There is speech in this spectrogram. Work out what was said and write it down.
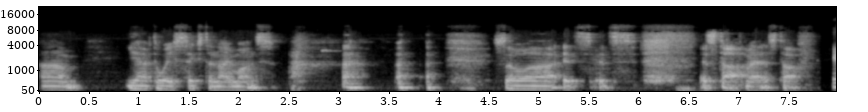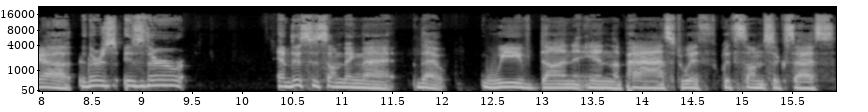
um, you have to wait six to nine months. so uh, it's it's it's tough, man. It's tough. Yeah, there's is there, and this is something that that we've done in the past with with some success.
